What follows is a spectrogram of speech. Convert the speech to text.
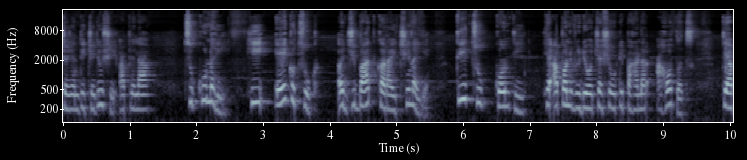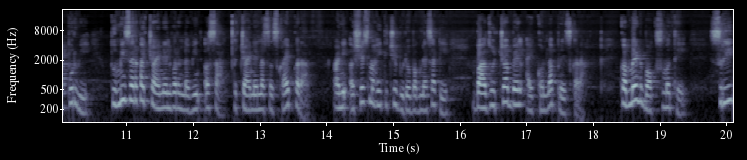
जयंतीच्या दिवशी आपल्याला चुकूनही ही एक चूक अजिबात करायची नाही आहे ती चूक कोणती? हे आपण व्हिडिओच्या शेवटी पाहणार आहोतच. त्यापूर्वी तुम्ही जर का चॅनेलवर नवीन असाल तर चॅनेलला सबस्क्राईब करा आणि असेच माहितीचे व्हिडिओ बघण्यासाठी बाजूच्या बेल आयकॉनला प्रेस करा. कमेंट बॉक्समध्ये श्री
